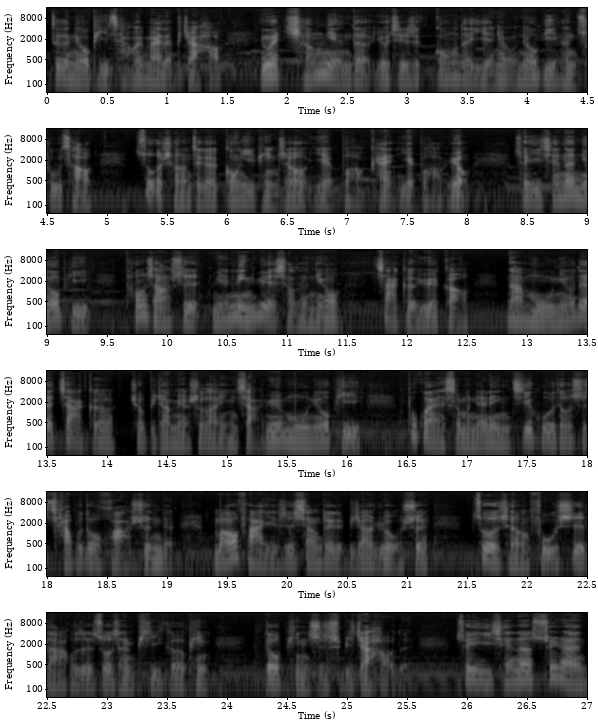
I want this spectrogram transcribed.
这个牛皮才会卖的比较好。因为成年的，尤其是公的野牛，牛皮很粗糙，做成这个工艺品之后也不好看，也不好用。所以以前的牛皮通常是年龄越小的牛价格越高，那母牛的价格就比较没有受到影响，因为母牛皮不管什么年龄几乎都是差不多滑顺的，毛发也是相对的比较柔顺，做成服饰啦或者做成皮革品都品质是比较好的。所以以前呢，虽然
